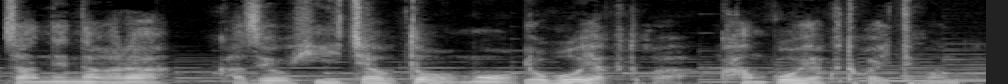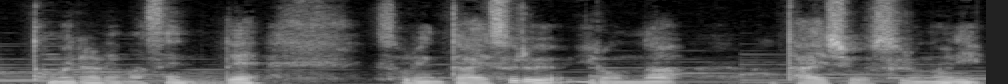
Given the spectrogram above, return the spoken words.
残念ながら風邪をひいちゃうともう予防薬とか漢方薬とか言っても止められませんので、それに対するいろんな対処をするのに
